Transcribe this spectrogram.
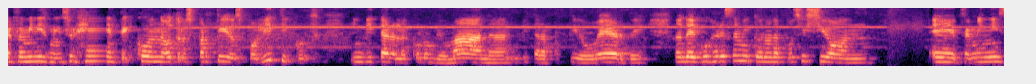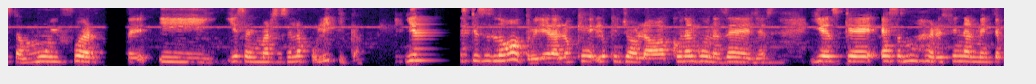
el feminismo insurgente con otros partidos políticos, invitar a la Colombia Humana, invitar al Partido Verde, donde hay mujeres también con una posición eh, feminista muy fuerte y, y están inmersas en la política. Y es que eso es lo otro, y era lo que, lo que yo hablaba con algunas de ellas, y es que estas mujeres finalmente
